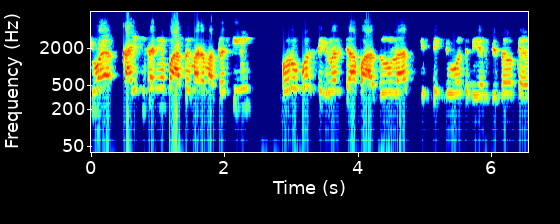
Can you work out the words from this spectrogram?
किंवा काही ठिकाणी मी पाहतोय मॅडम असं की बरोबर सिग्नलच्या बाजूला कित्येक दिवस बीएमसीचं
